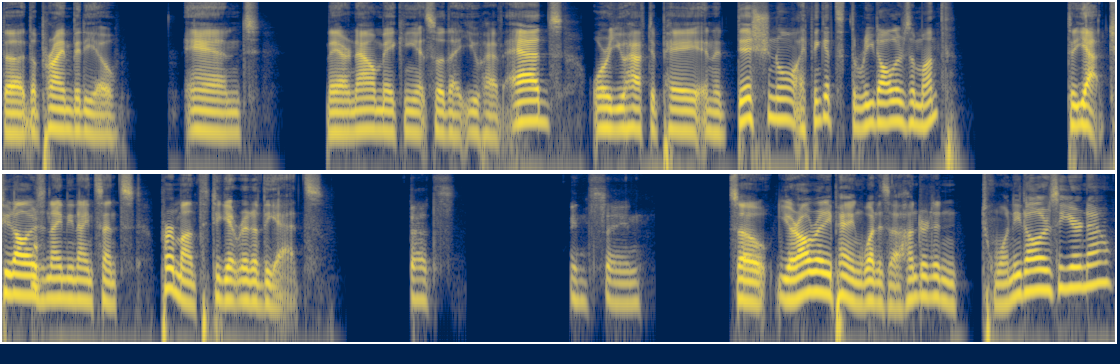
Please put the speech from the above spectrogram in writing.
the the Prime Video, and they are now making it so that you have ads or you have to pay an additional, I think it's $3 a month. To yeah, $2.99 per month to get rid of the ads. That's insane. So you're already paying what is it, $120 a year now?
